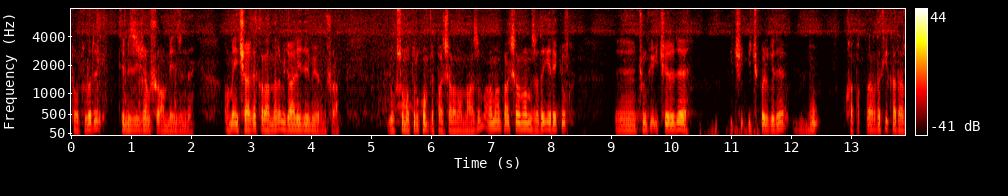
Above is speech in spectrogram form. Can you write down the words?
tortuları temizleyeceğim şu an benzinle. Ama içeride kalanlara müdahale edemiyorum şu an. Yoksa motoru komple parçalamam lazım. Ama parçalamamıza da gerek yok. Ee, çünkü içeride iç, iç bölgede bu kapaklardaki kadar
